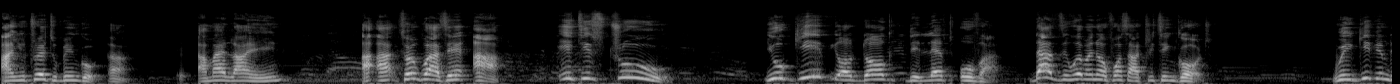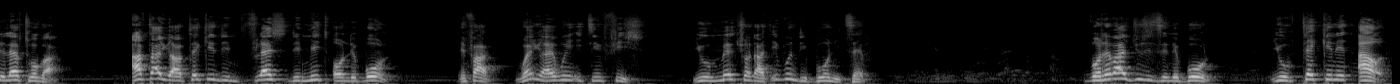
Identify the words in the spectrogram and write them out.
And you try to bingo. Uh, am I lying? Uh, uh, some people are saying, ah, it is true. You give your dog the leftover. That's the way many of us are treating God. We give him the leftover. After you have taken the flesh, the meat on the bone. In fact, when you are even eating fish, you make sure that even the bone itself, whatever juice is in the bone, you've taken it out.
